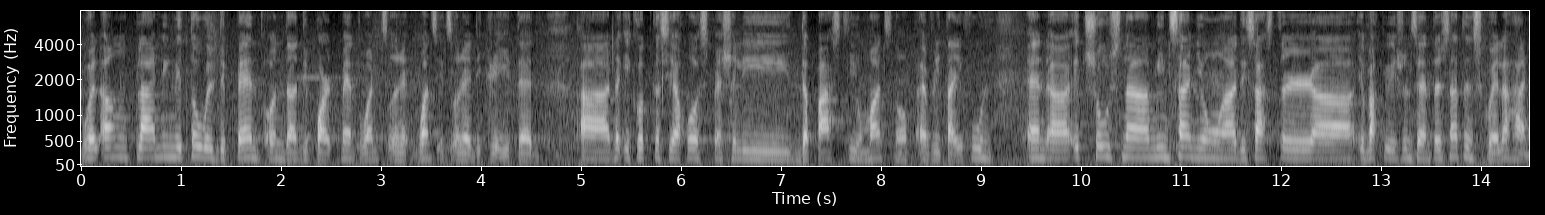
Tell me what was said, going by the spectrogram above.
Well, ang planning nito will depend on the department once once it's already created. Ah, nag-ikot kasi ako, especially the past few months, no, every typhoon. And ah, it shows na minsan yung ah, disaster ah, evacuation centers natin, eskwelahan.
